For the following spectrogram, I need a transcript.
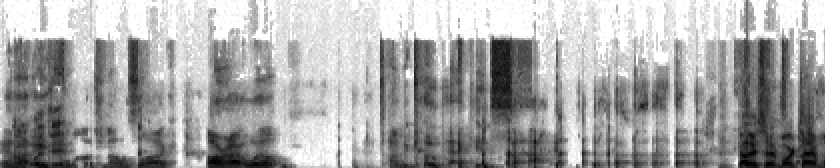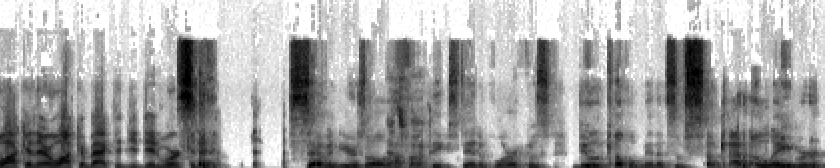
and i ate the lunch and I was like, all right, well, time to go back inside. Probably spent more time walking there, walking back than you did working. Seven, seven years old. That's I thought the extent of work was doing a couple minutes of some kind of labor,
